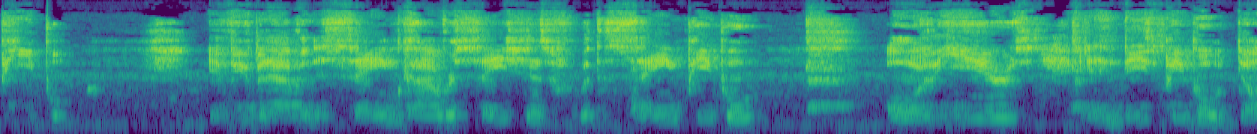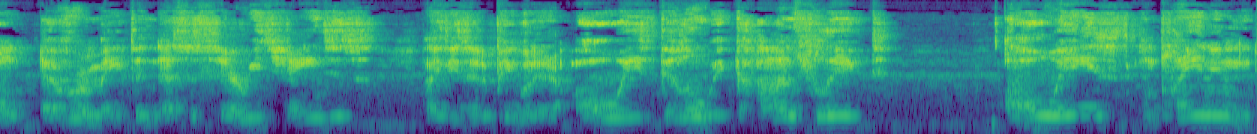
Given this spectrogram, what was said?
people. If you've been having the same conversations with the same people over the years, and these people don't ever make the necessary changes, like these are the people that are always dealing with conflict, always complaining, and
